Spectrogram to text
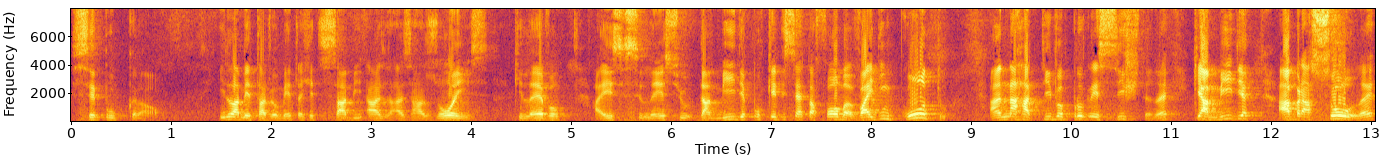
sepulcral. E lamentavelmente a gente sabe as, as razões que levam a esse silêncio da mídia, porque de certa forma vai de encontro à narrativa progressista, né? que a mídia abraçou, né?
